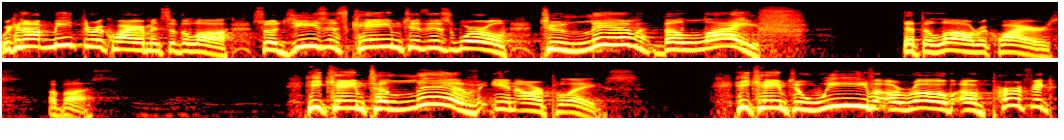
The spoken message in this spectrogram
We cannot meet the requirements of the law. So Jesus came to this world to live the life that the law requires of us. He came to live in our place. He came to weave a robe of perfect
